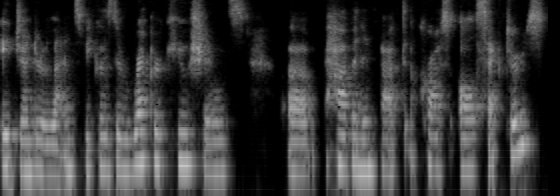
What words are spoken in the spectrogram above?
a gender lens because the repercussions uh, have an impact across all sectors.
